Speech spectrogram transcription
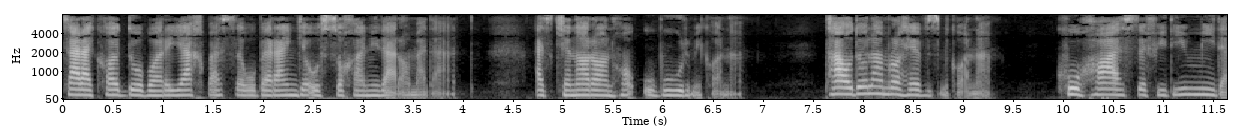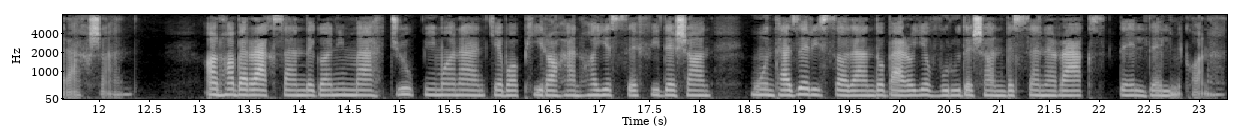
ترک ها دوباره یخ بسته و به رنگ استخوانی در آمدند. از کنار آنها عبور می کنم. تعادلم را حفظ می کنم. کوه ها از سفیدی می درخشند. آنها به رقصندگانی محجوب میمانند که با پیراهنهای سفیدشان منتظر ایستادند و برای ورودشان به سن رقص دل دل می کنند.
